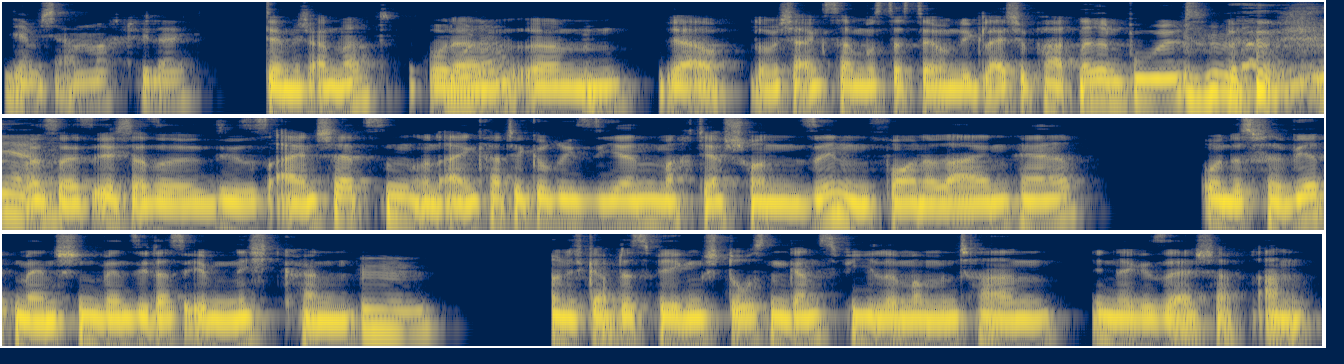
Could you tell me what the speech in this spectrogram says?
Der mich anmacht vielleicht. Der mich anmacht oder, Oder? ähm, ja, ob ich Angst haben muss, dass der um die gleiche Partnerin buhlt. Ja. Was weiß ich, also dieses Einschätzen und Einkategorisieren macht ja schon Sinn vornherein her. Und es verwirrt Menschen, wenn sie das eben nicht können. Mhm. Und ich glaube, deswegen stoßen ganz viele momentan in der Gesellschaft an.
